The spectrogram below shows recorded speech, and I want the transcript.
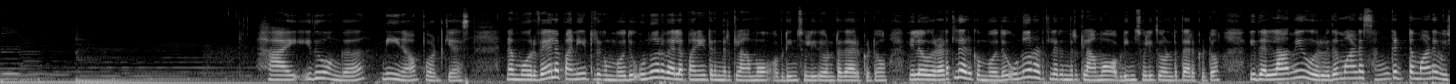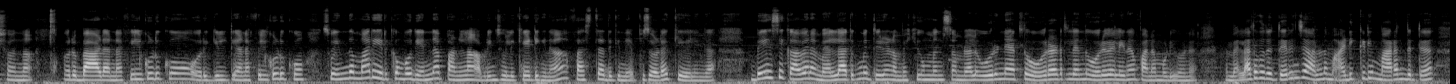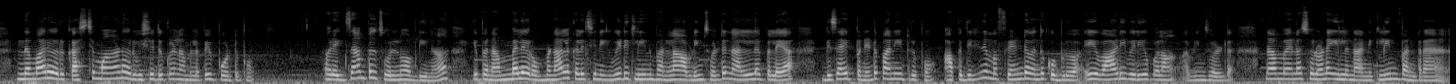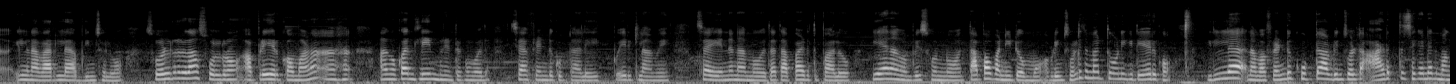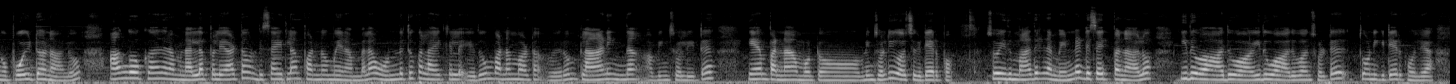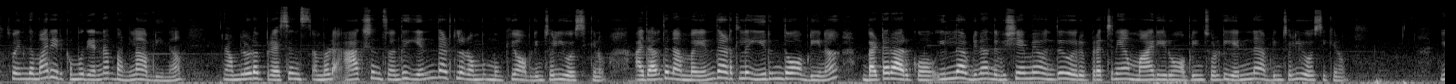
thank you hi இது உங்கள் நீனா podcast நம்ம ஒரு வேலை பண்ணிகிட்டு இருக்கும்போது இன்னொரு வேலை பண்ணிகிட்டு இருந்திருக்கலாமோ அப்படின்னு சொல்லி தோன்றதாக இருக்கட்டும். இல்லை ஒரு இடத்துல இருக்கும்போது இன்னொரு இடத்துல இருந்திருக்கலாமோ அப்படின்னு சொல்லி தோன்றதாக இருக்கட்டும். இது எல்லாமே ஒரு விதமான சங்கட்டமான விஷயம் தான் ஒரு பேடான ஃபீல் கொடுக்கும் ஒரு கில்ட்டியான ஃபீல் கொடுக்கும். ஸோ இந்த மாதிரி இருக்கும்போது என்ன பண்ணலாம் அப்படின்னு சொல்லி கேட்டிங்கன்னா ஃபஸ்ட் அதுக்கு இந்த எபிசோட கேளுங்க. பேசிக்காகவே நம்ம எல்லாத்துக்குமே தெரியும் நம்ம ஹியூமன்ஸ் நம்மளால் ஒரு நேரத்தில் ஒரு இடத்துலேருந்து ஒரு வேலையை தான் பண்ண முடியும்னு. நம்ம எல்லாத்துக்கும் அது தெரிஞ்சாலும் நம்ம அடிக்கடி மறந்துட்டு இந்த மாதிரி ஒரு கஷ்டமான ஒரு விஷயத்துக்குள்ளே நம்மளை போய் போட்டுப்போம். ஒரு எக்ஸாம்பிள் சொல்லணும் அப்படின்னா இப்போ நம்மளே ரொம்ப நாள் கழிச்சு இன்றைக்கி வீடு க்ளீன் பண்ணலாம் அப்படின்னு சொல்லிட்டு நல்ல பிள்ளையாக டிசைட் பண்ணிவிட்டு பண்ணிகிட்டு இருப்போம். அப்போ திடீர்னு நம்ம ஃப்ரெண்டை வந்து கூப்பிடுவோம் ஏய் வாடி வெளியே போகலாம் அப்படின்னு சொல்லிட்டு. நம்ம என்ன சொல்லுவோம்னா இல்லை நான் இன்னைக்கு க்ளீன் பண்ணுறேன் இல்லை நான் வரல அப்படின்னு சொல்லுவோம். சொல்கிறது தான் சொல்கிறோம் அப்படியே இருக்கோமானா அங்கே உட்காந்து க்ளீன் பண்ணிட்டு இருக்கும்போது சே ஃப்ரெண்டு கூப்பிட்டாலே போயிருக்கலாமே. சே என்ன நம்ம எதாவது தப்பாக எடுத்துப்பாலோ ஏன் நம்ம அப்படி சொன்னோம்? தப்பாக பண்ணிட்டோமோ? அப்படின்னு சொல்லிட்டு இந்த மாதிரி தோணிக்கிட்டே இருக்கும். இல்லை நம்ம ஃப்ரெண்டு கூப்பிட்டா அப்படின்னு சொல்லிட்டு அடுத்த செகண்டே நம்ம அங்கே போயிட்டோனாலும் அங்கே உட்காந்து நம்ம நல்ல பிள்ளையாட்டம் டிசைட்லாம் பண்ணோமே நம்மளாம் ஒன்றுத்துக்கும் லைக் இல்லை எதுவும் பண்ண மாட்டோம். வெறும் பிளானிங் தான் அப்படின்னு சொல்லிட்டு ஏன் பண்ண மாட்டோம் அப்படின்னு சொல்லிட்டு யோசிச்சுக்கிட்டே இருப்போம். ஸோ இது மாதிரி நம்ம என்ன டிசைட் பண்ணாலும் இதுவா அதுவா இதுவா அதுவான்னு சொல்லிட்டு தோணிக்கிட்டே இருக்கும் இல்லையா? ஸோ இந்த மாதிரி இருக்கும்போது என்ன பண்ணலாம் அப்படின்னா நம்மளோட ப்ரெசன்ஸ் நம்மளோட ஆக்ஷன்ஸ் வந்து எந்த இடத்துல ரொம்ப முக்கியம் அப்படின்னு சொல்லி யோசிக்கணும். அதாவது நம்ம எந்த இடத்துல இருந்தோம் அப்படின்னா பெட்டராக இருக்கும். இல்லை அப்படின்னா அந்த விஷயமே வந்து ஒரு பிரச்சனையாக மாறிடும் அப்படின்னு சொல்லிட்டு என்ன அப்படின்னு சொல்லி யோசிக்கணும்.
